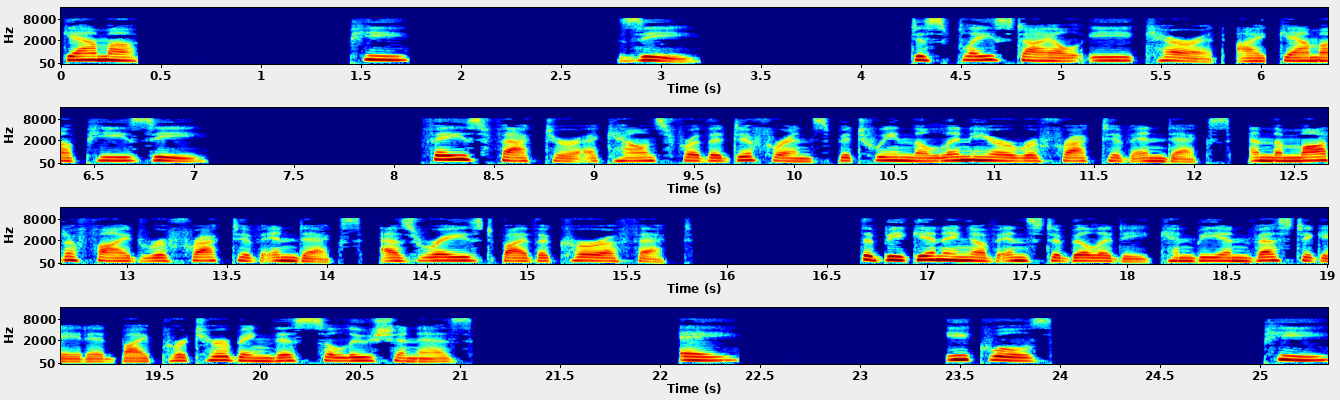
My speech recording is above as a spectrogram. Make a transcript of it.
gamma p z. Display style e caret i gamma p z Phase factor accounts for the difference between the linear refractive index, and the modified refractive index, as raised by the Kerr effect. The beginning of instability can be investigated by perturbing this solution as A equals P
